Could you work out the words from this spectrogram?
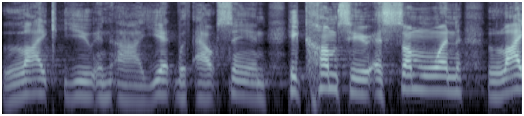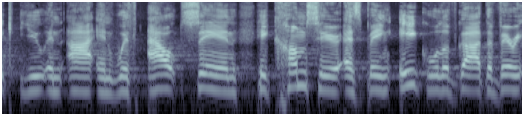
like you and I, yet without sin. He comes here as someone like you and I, and without sin. He comes here as being equal of God, the very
